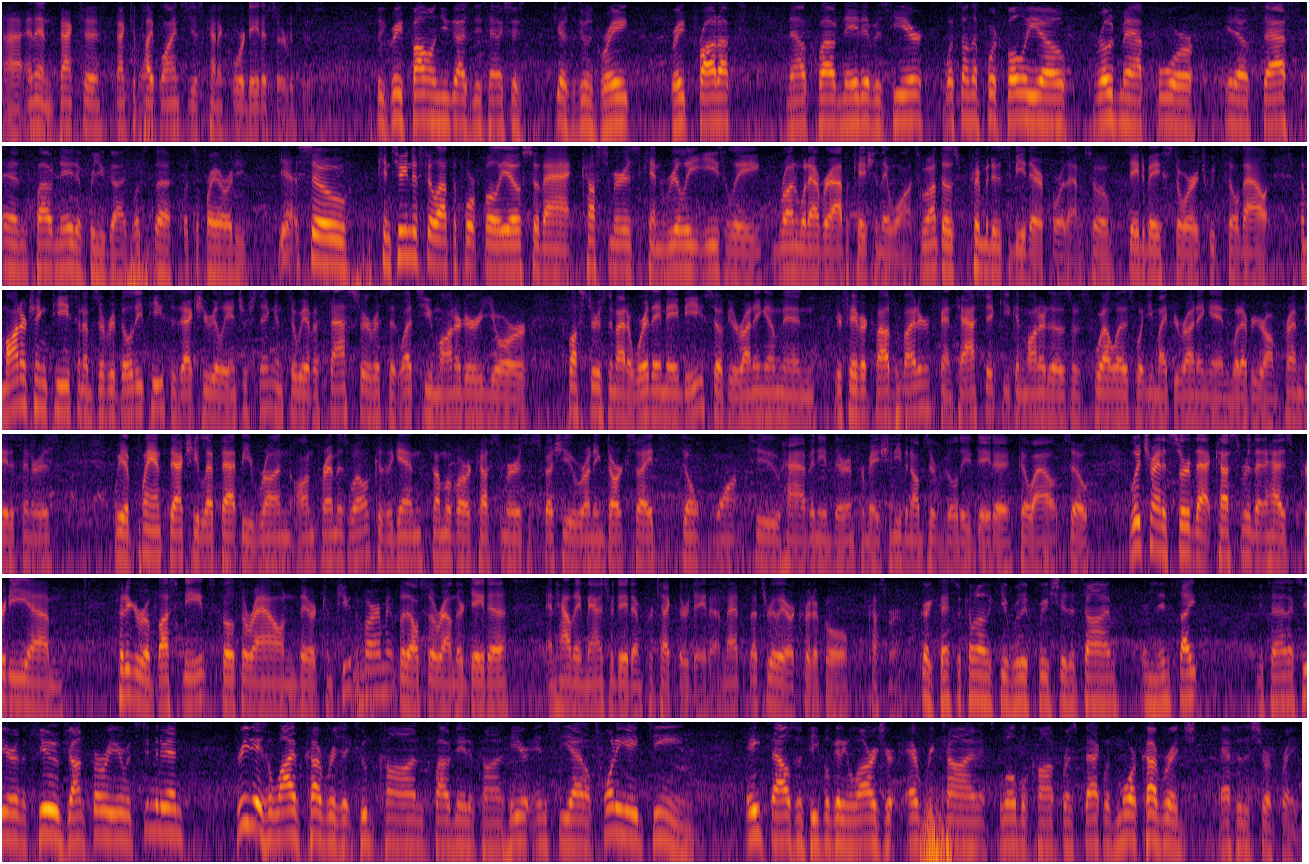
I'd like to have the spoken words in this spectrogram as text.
Uh, and then back to back to yeah. pipelines, and just kind of core data services. It's great following you guys in Nutanix. You guys are doing great, great product. Now cloud native is here. What's on the portfolio roadmap for you know, SaaS and cloud native for you guys? What's the, what's the priorities? Yeah, so continuing to fill out the portfolio so that customers can really easily run whatever application they want. So we want those primitives to be there for them. So database storage we've filled out. The monitoring piece and observability piece is actually really interesting, and so we have a SaaS service that lets you monitor your clusters no matter where they may be. So if you're running them in your favorite cloud provider, fantastic. You can monitor those as well as what you might be running in whatever your on-prem data center is. We have plans to actually let that be run on-prem as well, because again, some of our customers, especially running dark sites, don't want to have any of their information, even observability data, go out. So really trying to serve that customer that has pretty, um, pretty robust needs, both around their compute mm -hmm. environment, but also around their data and how they manage their data and protect their data. And that's, that's really our critical customer. Greg, thanks for coming on theCUBE, really appreciate the time and insight. Nutanix here in theCUBE, John Furrier with Stu Miniman. Three days of live coverage at KubeCon, Cloud Native Con here in Seattle, 2018. 8,000 people getting larger every time. It's global conference. Back with more coverage after this short break.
